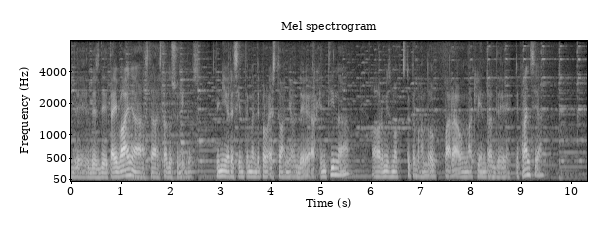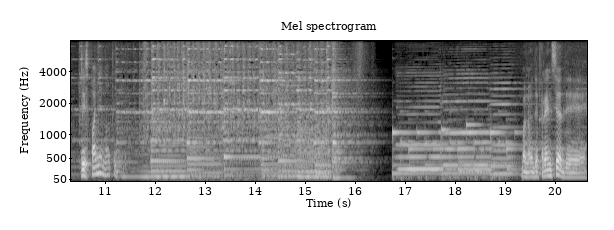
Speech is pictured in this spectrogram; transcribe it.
eh, desde Taiwán hasta Estados Unidos. Tenía recientemente, este año, de Argentina, ahora mismo estoy trabajando para una clienta de, Francia. De España no tengo. Bueno, en diferencia de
